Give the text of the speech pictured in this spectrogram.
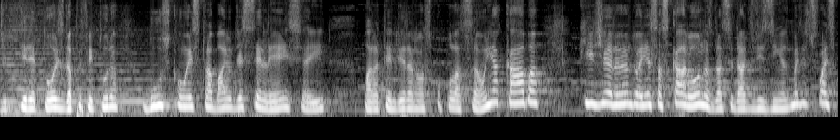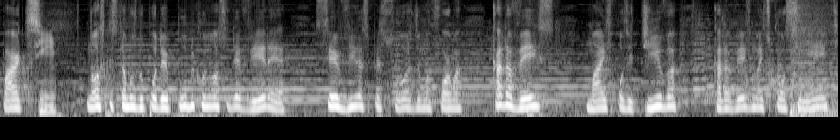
de diretores da prefeitura buscam esse trabalho de excelência aí para atender a nossa população e acaba que gerando aí essas caronas das cidades vizinhas, mas isso faz parte. Sim. Nós que estamos no poder público, o nosso dever é servir as pessoas de uma forma cada vez mais positiva, cada vez mais consciente,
